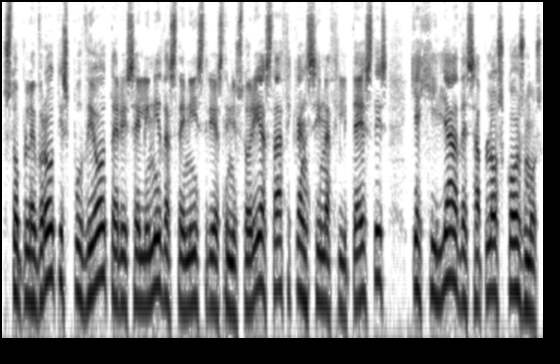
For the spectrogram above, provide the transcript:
Στο πλευρό της σπουδαιότερης Ελληνίδας ταινίστρια στην ιστορία στάθηκαν συναθλητές της και χιλιάδες απλός κόσμος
